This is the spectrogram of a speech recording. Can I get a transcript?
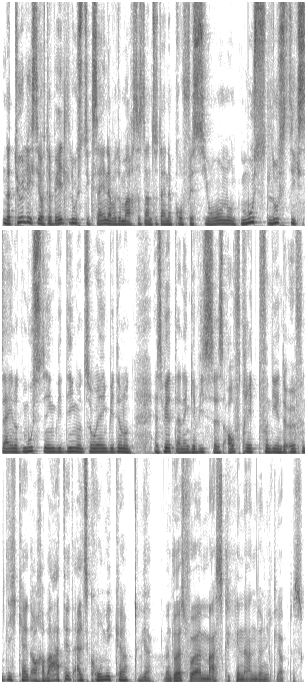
natürlich sie auf der Welt lustig sein, aber du machst es dann zu deiner Profession und musst lustig sein und musst irgendwie Ding und so irgendwie tun und es wird dann ein gewisses Auftreten von dir in der Öffentlichkeit auch erwartet als Komiker. Ja, und du hast vorher Maske genannt und ich glaube, das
